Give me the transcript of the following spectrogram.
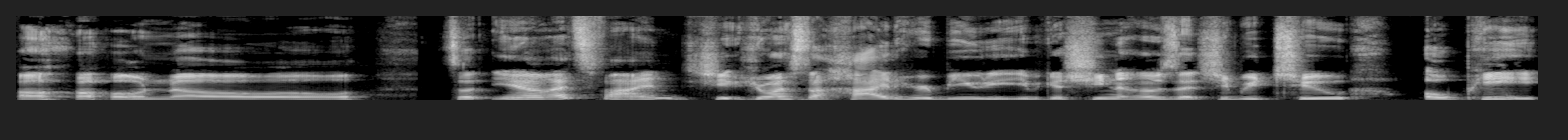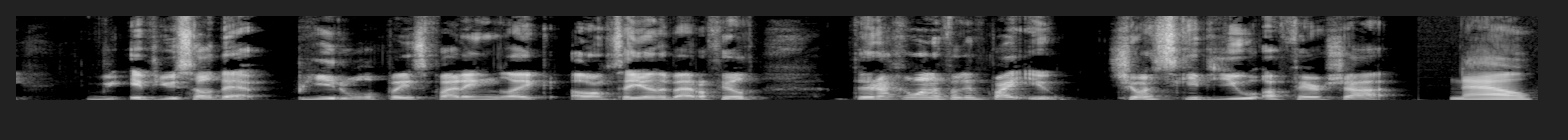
Oh no. So you know that's fine. She she wants to hide her beauty because she knows that she'd be too OP if you saw that beautiful face fighting like alongside you on the battlefield. They're not gonna want to fucking fight you. She wants to give you a fair shot. Now,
